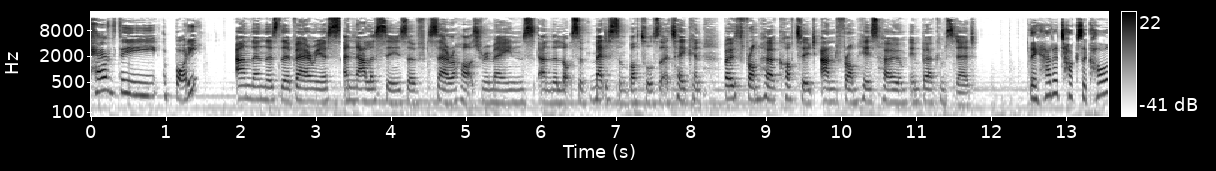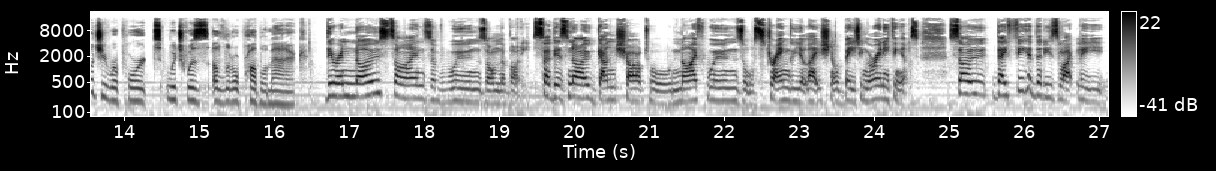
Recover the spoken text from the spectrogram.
have the body. And then there's the various analyses of Sarah Hart's remains and the lots of medicine bottles that are taken both from her cottage and from his home in Berkhamsted. They had a toxicology report which was a little problematic. There are no signs of wounds on the body. So there's no gunshot or knife wounds or strangulation or beating or anything else. So they figured that he's likely,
